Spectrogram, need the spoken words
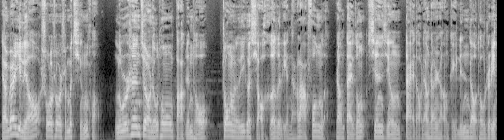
两边一聊，说了说什么情况，鲁智深就让刘通把人头装在一个小盒子里，拿蜡封了，让戴宗先行带到梁山上给林教头治病。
